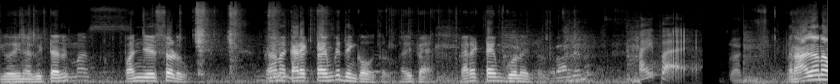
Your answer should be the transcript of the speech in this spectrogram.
ఇగో ఈయన విట్టల్ పని చేస్తాడు. కానీ కరెక్ట్ టైంకి దింక్ అవుతాడు అయిపోయా. కరెక్ట్ టైం గోల్ అవుతాడు రాజేనా రాజానా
